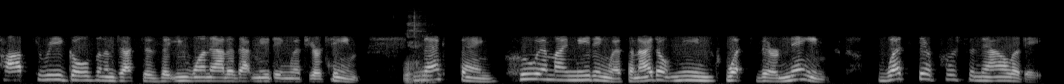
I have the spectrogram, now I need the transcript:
top three goals and objectives that you want out of that meeting with your team. Mm-hmm. Next thing, who am I meeting with? And I don't mean what's their name, what's their personality.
